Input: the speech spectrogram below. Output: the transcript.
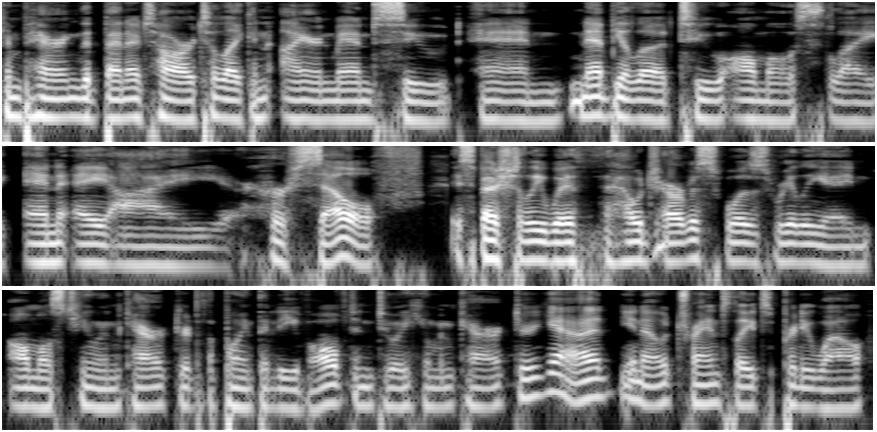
comparing the Benatar to like an Iron Man suit and Nebula to almost like an AI herself especially with how Jarvis was really an almost human character to the point that he evolved into a human character. Yeah, it, you know, translates pretty well.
